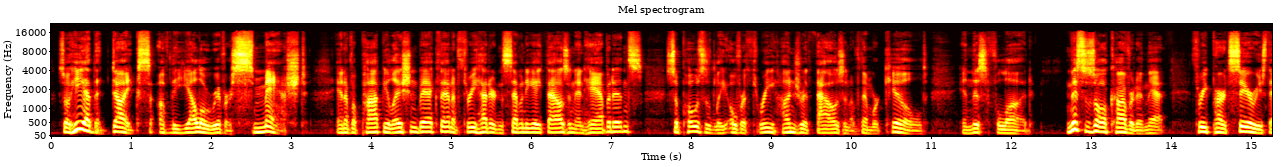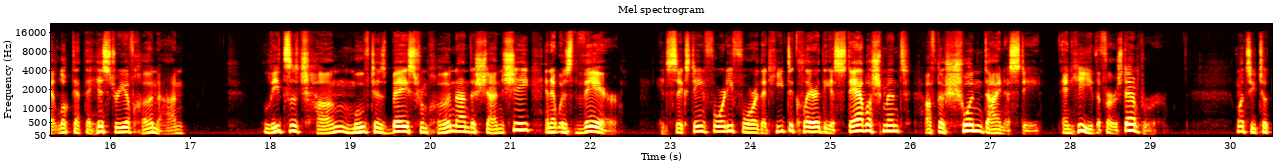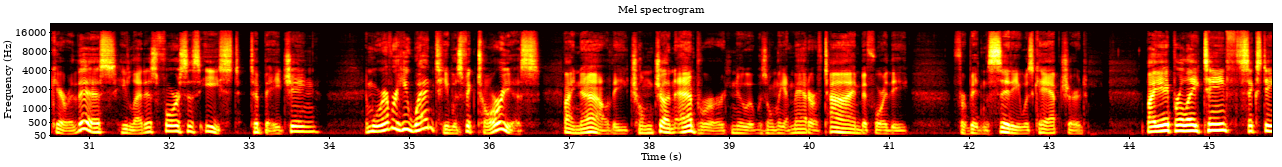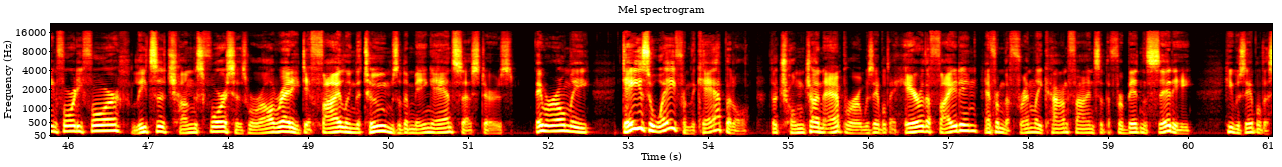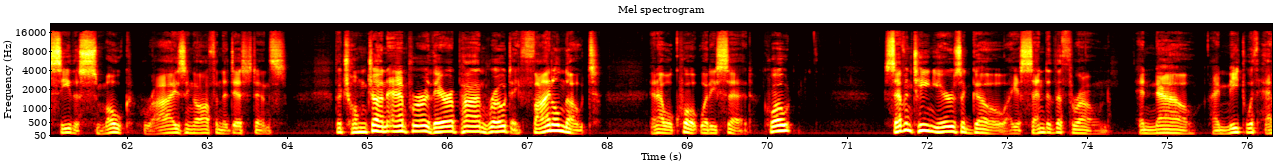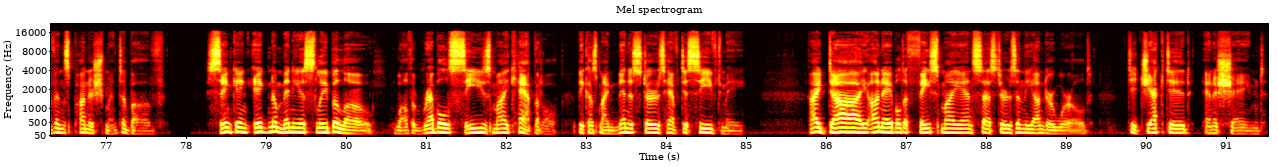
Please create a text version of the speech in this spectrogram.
So he had the dikes of the Yellow River smashed and of a population back then of 378,000 inhabitants, supposedly over 300,000 of them were killed in this flood. And this is all covered in that three part series that looked at the history of Henan. Li Zicheng moved his base from Henan to Shanxi, and it was there, in 1644, that he declared the establishment of the Shun dynasty, and he the first emperor. Once he took care of this, he led his forces east to Beijing, and wherever he went, he was victorious. By now, the Chongzhen emperor knew it was only a matter of time before the Forbidden City was captured. By April 18, 1644, Li Zicheng's forces were already defiling the tombs of the Ming ancestors. They were only days away from the capital, the Chongzhen emperor was able to hear the fighting, and from the friendly confines of the Forbidden City, he was able to see the smoke rising off in the distance. The Chongzhen emperor thereupon wrote a final note, and I will quote what he said quote, Seventeen years ago I ascended the throne, and now I meet with heaven's punishment above, sinking ignominiously below, while the rebels seize my capital because my ministers have deceived me. I die unable to face my ancestors in the underworld, dejected and ashamed.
